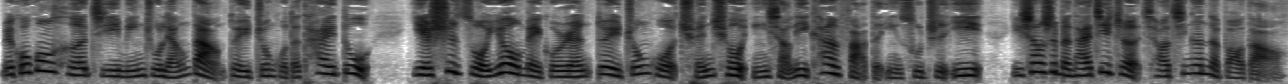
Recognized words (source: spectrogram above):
美国共和及民主两党对中国的态度，也是左右美国人对中国全球影响力看法的因素之一。以上是本台记者乔清恩的报道。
